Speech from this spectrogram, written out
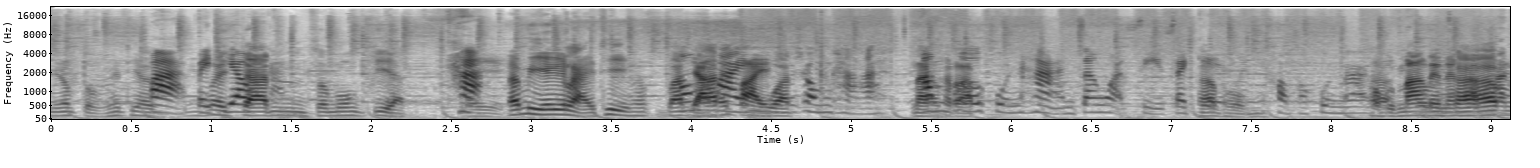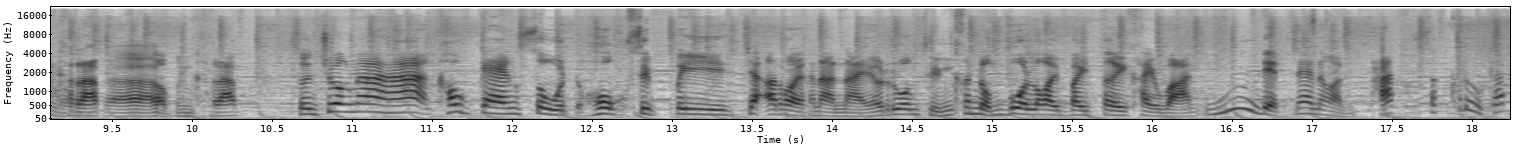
มีน้ำตกให้เที่ยวป่ะมีไปห้วยเที่ยวจันทกันร์สมวงเกียรติค่ะนี่แล้วมีอีกหลายที่ครับวัดต้องอยากไปให้ไปคุณผู้ชมค่ะนะอำคเภรับอขุนหารจังหวัดศรีสะเกครัษบผมขอบพระคุณมากขอบคุณมากเลยนะครับครับท่านครับครับขอบคุณครับ ส่วนช่วงหน้าฮะข้าวแกงสูตร 60 ปีจะอร่อยขนาดไหน รวมถึงขนมบัวลอยใบเตยไข่หวานอืมเด็ดแน่นอน พักสักครู่ครับ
